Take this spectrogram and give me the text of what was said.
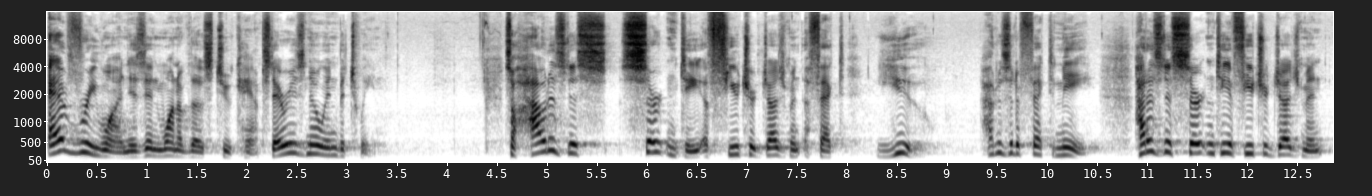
everyone is in one of those two camps. There is no in between. So, how does this certainty of future judgment affect you? How does it affect me? How does this certainty of future judgment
